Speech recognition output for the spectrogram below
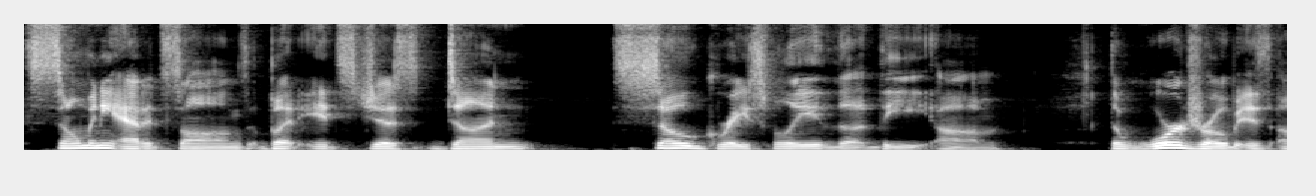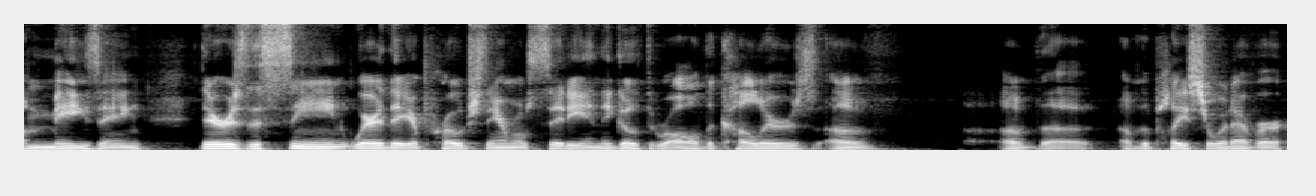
So many added songs, but it's just done so gracefully. The the um the wardrobe is amazing. There is this scene where they approach the Emerald City and they go through all the colors of of the of the place or whatever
